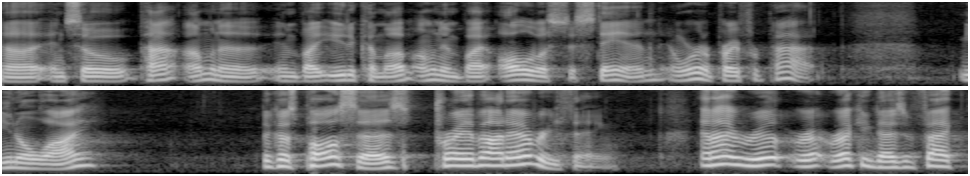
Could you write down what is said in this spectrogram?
Uh, and so, Pat, I'm going to invite you to come up. I'm going to invite all of us to stand, and we're going to pray for Pat. You know why? Because Paul says, pray about everything. And I re- recognize, in fact,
